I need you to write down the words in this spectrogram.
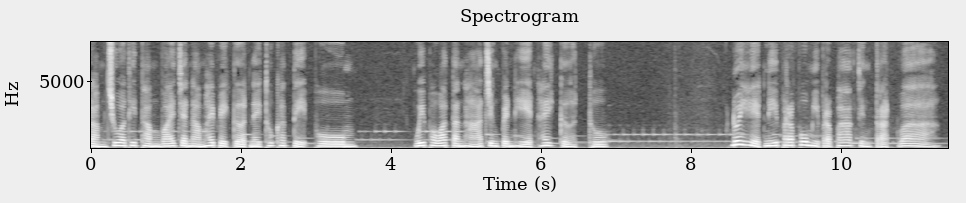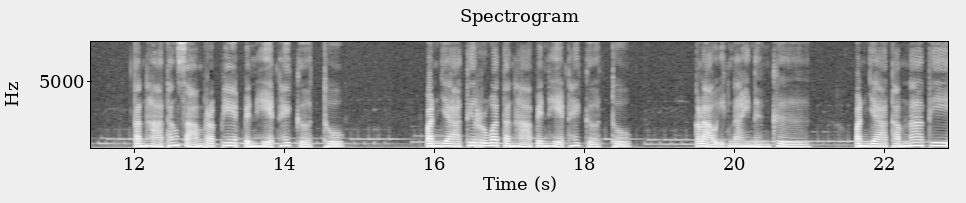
กรรมชั่วที่ทำไว้จะนำให้ไปเกิดในทุกขติภูมิ วิภวตัณหาจึงเป็นเหตุให้เกิดทุกข์ ด้วยเหตุนี้พระผู้มีพระภาคจึงตรัสว่า ตัณหาทั้งสามประเภทเป็นเหตุให้เกิดทุกข์ ปัญญาที่รู้ว่าตัณหาเป็นเหตุให้เกิดทุกข์ กล่าวอีกในหนึ่งคือ ปัญญาทำหน้าที่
